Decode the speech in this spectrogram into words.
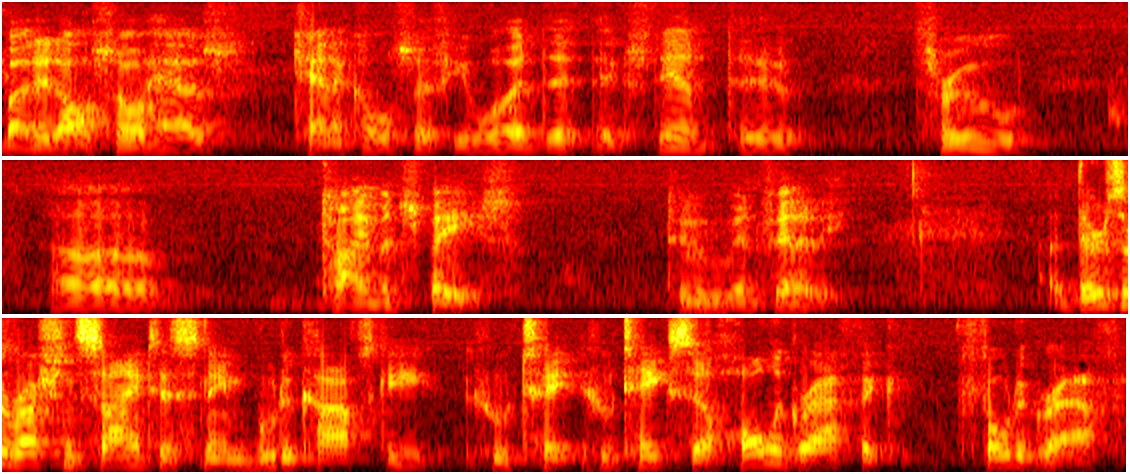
But it also has tentacles, if you would, that extend to through uh, time and space to mm. infinity. There's a Russian scientist named Budakovsky who, ta who takes a holographic photograph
